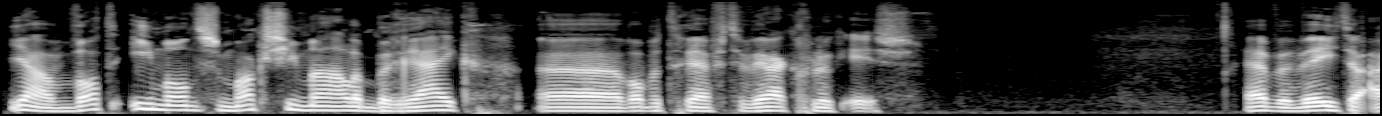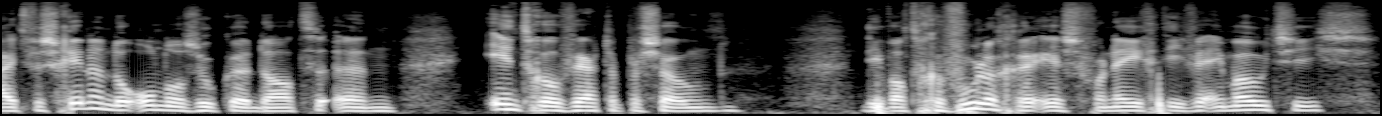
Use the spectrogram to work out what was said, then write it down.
ja, wat iemands maximale bereik uh, wat betreft werkgeluk is. We weten uit verschillende onderzoeken dat een introverte persoon die wat gevoeliger is voor negatieve emoties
